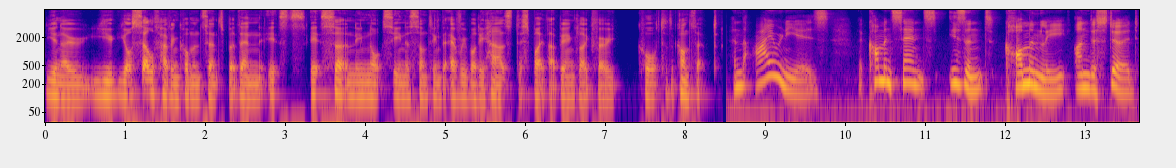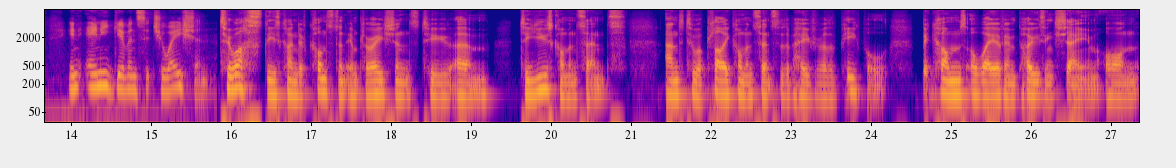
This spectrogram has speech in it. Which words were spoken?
you know you yourself having common sense but then it's it's certainly not seen as something that everybody has despite that being like very core to the concept and the irony is that common sense isn't commonly understood in any given situation to us these kind of constant implorations to um, to use common sense and to apply common sense to the behavior of other people becomes a way of imposing shame on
